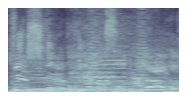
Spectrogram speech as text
This that here's another.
